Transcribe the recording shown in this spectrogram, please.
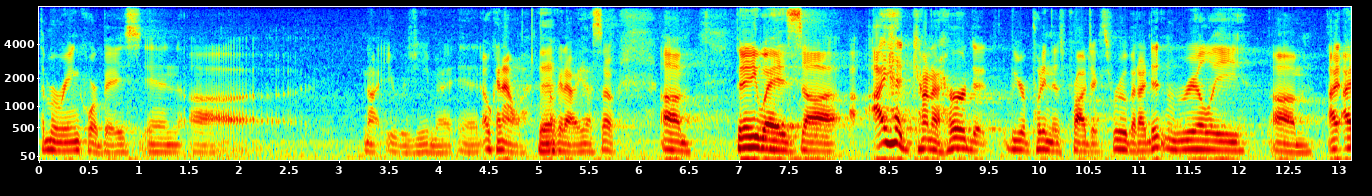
the Marine Corps base in uh, not Iwo Jima in Okinawa. Yeah. Okinawa, yeah. So. But anyways, uh, I had kind of heard that we were putting this project through, but I didn't really. Um, I, I,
